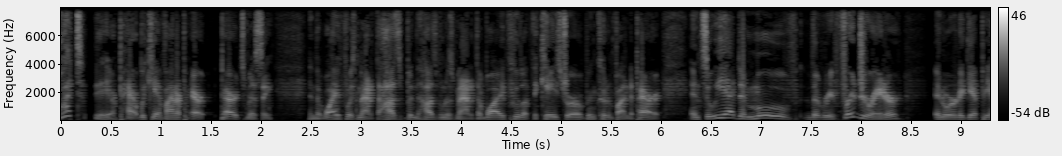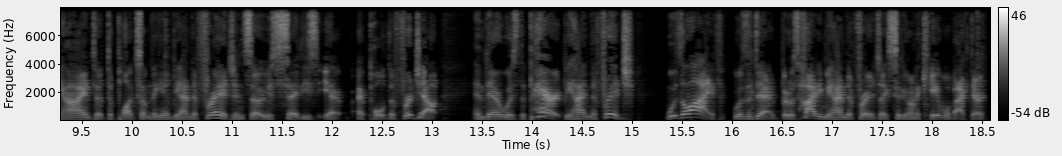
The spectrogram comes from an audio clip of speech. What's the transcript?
What? Yeah, parrot. We can't find our parrot. Parrot's missing. And the wife was mad at the husband. The husband was mad at the wife, who left the cage door open, couldn't find the parrot. And so he had to move the refrigerator in order to get behind to, to plug something in behind the fridge. And so he said, "He's yeah." I pulled the fridge out, and there was the parrot behind the fridge. Was alive, wasn't dead, but it was hiding behind the fridge, like sitting on a cable back there.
